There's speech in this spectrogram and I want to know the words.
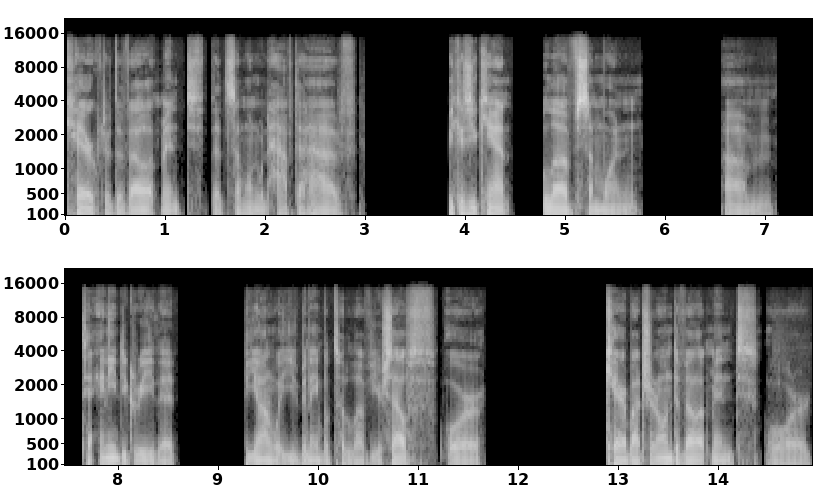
character development that someone would have to have because you can't love someone um to any degree that beyond what you've been able to love yourself or care about your own development or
